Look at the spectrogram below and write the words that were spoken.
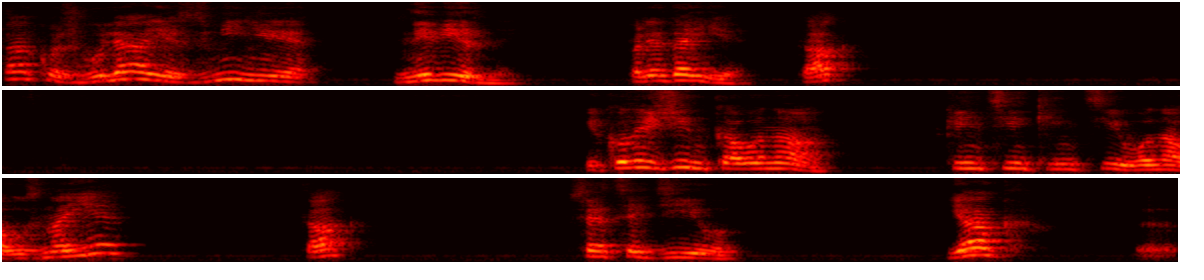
також гуляє, змінює невірний, передає, так? І коли жінка, вона в кінці кінців вона узнає, так, все це діло, як е,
